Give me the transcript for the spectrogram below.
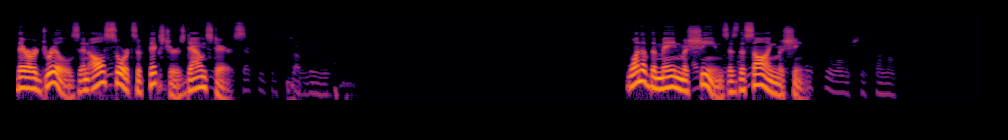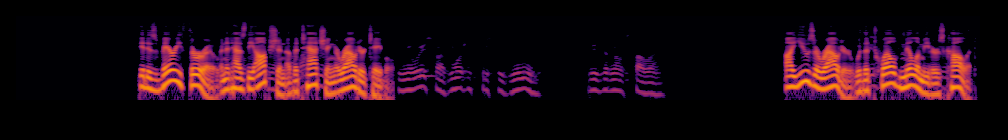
There are drills and all sorts of fixtures downstairs. One of the main machines is the sawing machine. It is very thorough and it has the option of attaching a router table. I use a router with a 12 mm collet.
